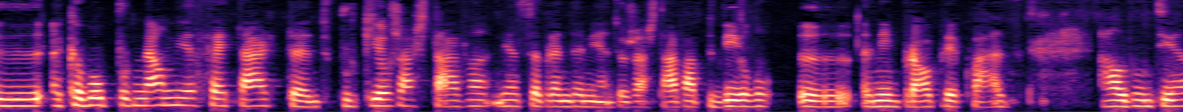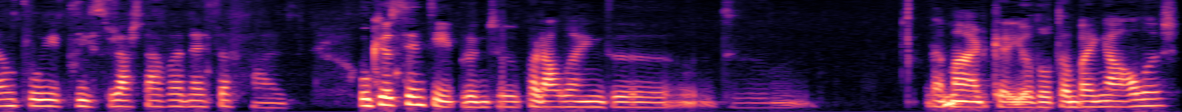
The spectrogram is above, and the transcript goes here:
uh, acabou por não me afetar tanto, porque eu já estava nesse abrandamento, eu já estava a pedi-lo uh, a mim própria quase há algum tempo e por isso já estava nessa fase. O que eu senti, pronto, para além de, de da marca, eu dou também aulas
